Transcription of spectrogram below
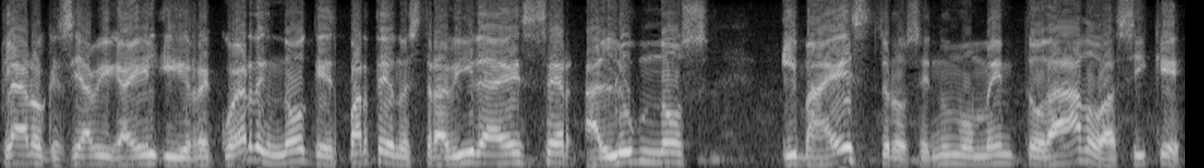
Claro que sí, Abigail, y recuerden, ¿no? Que parte de nuestra vida es ser alumnos y maestros en un momento dado, así que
